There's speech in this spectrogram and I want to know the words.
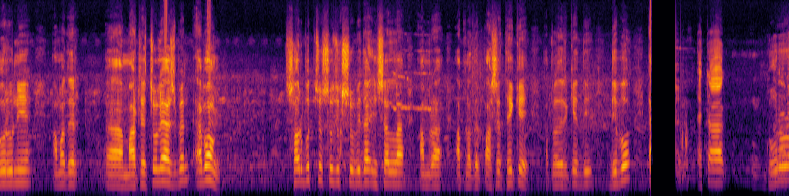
গরু নিয়ে আমাদের মাঠে চলে আসবেন এবং সর্বোচ্চ সুযোগ সুবিধা ইনশাল্লাহ আমরা আপনাদের পাশে থেকে আপনাদেরকে দিব। একটা গরুর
